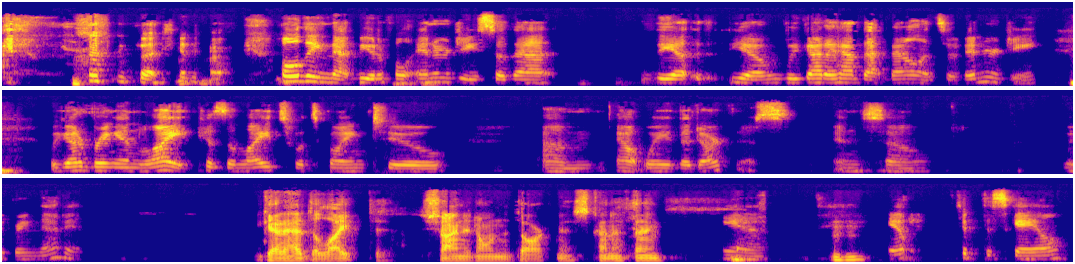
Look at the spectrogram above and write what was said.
but you know, holding that beautiful energy so that the you know we got to have that balance of energy. We got to bring in light because the light's what's going to um, outweigh the darkness, and so we bring that in. You got to have the light to shine it on the darkness, kind of thing. Yeah. Mm-hmm. Yep. Tip the scale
